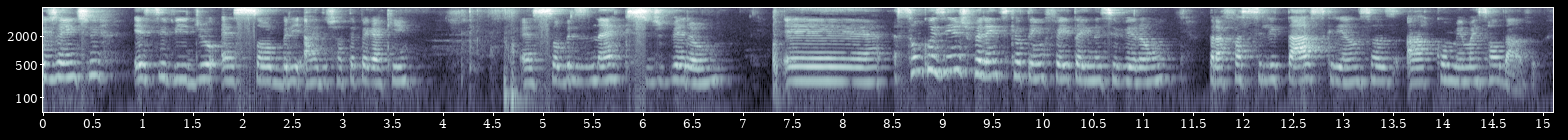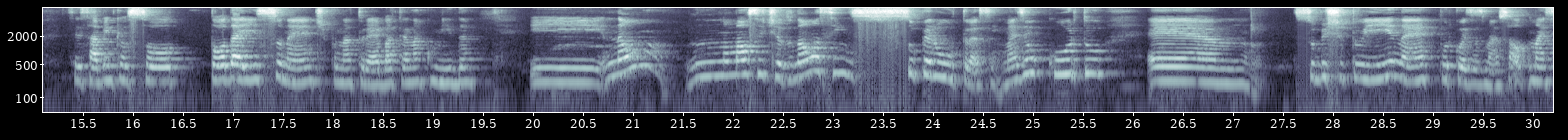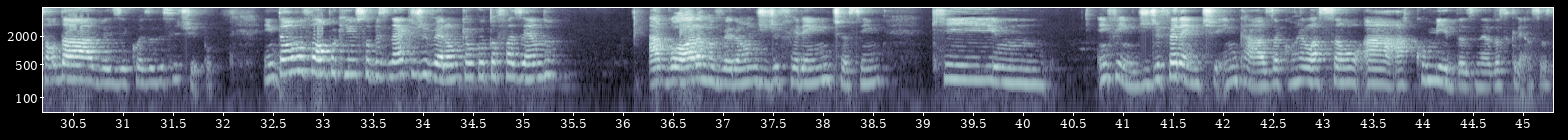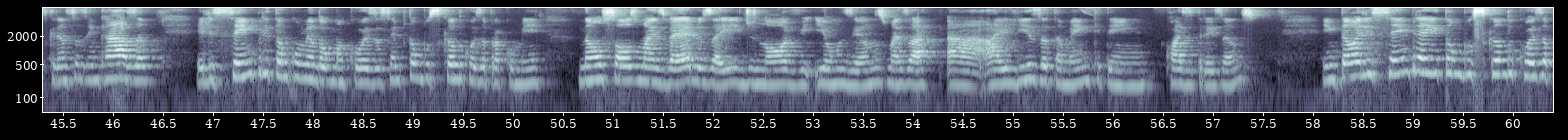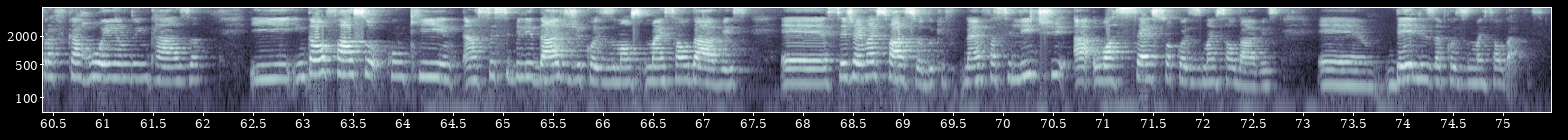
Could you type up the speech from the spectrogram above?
Oi, gente. Esse vídeo é sobre. Ai, deixa eu até pegar aqui. É sobre snacks de verão. É... São coisinhas diferentes que eu tenho feito aí nesse verão para facilitar as crianças a comer mais saudável. Vocês sabem que eu sou toda isso, né? Tipo, natureba até na comida. E não no mau sentido, não assim super ultra, assim, mas eu curto. É substituir, né, por coisas mais, mais saudáveis e coisas desse tipo. Então eu vou falar um pouquinho sobre snacks de verão, que é o que eu tô fazendo agora no verão de diferente, assim, que, enfim, de diferente em casa com relação a, a comidas, né, das crianças. As crianças em casa, eles sempre estão comendo alguma coisa, sempre estão buscando coisa para comer, não só os mais velhos aí de 9 e 11 anos, mas a, a, a Elisa também, que tem quase 3 anos. Então eles sempre aí estão buscando coisa para ficar roendo em casa. E então eu faço com que a acessibilidade de coisas mais saudáveis é, seja mais fácil, do que né, facilite a, o acesso a coisas mais saudáveis, é, deles a coisas mais saudáveis.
